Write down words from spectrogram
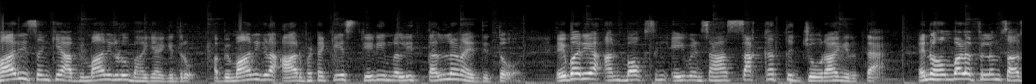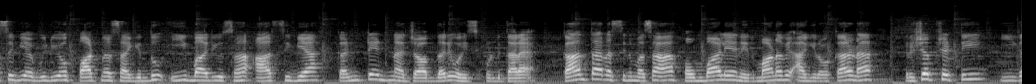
ಭಾರಿ ಸಂಖ್ಯೆಯ ಅಭಿಮಾನಿಗಳು ಭಾಗಿಯಾಗಿದ್ದರು ಅಭಿಮಾನಿಗಳ ಆರ್ಭಟಕ್ಕೆ ಸ್ಟೇಡಿಯಂನಲ್ಲಿ ತಲ್ಲಣ ಎದ್ದಿತ್ತು. ಈ ಬಾರಿಯ ಅನ್ಬಾಕ್ಸಿಂಗ್ ಈವೆಂಟ್ ಸಹ ಸಖತ್ ಜೋರಾಗಿರುತ್ತೆ. ಇನ್ನು ಹೊಂಬಾಳ ಫಿಲಮ್ಸ್ ಆರ್ ಸಿ ಬಿಯ ವಿಡಿಯೋ ಪಾರ್ಟ್ನರ್ಸ್ ಆಗಿದ್ದು, ಈ ಬಾರಿಯೂ ಸಹ ಆರ್ ಸಿ ಬಿಯ ಕಂಟೆಂಟ್ನ ಜವಾಬ್ದಾರಿ ವಹಿಸಿಕೊಂಡಿದ್ದಾರೆ. ಕಾಂತಾರ ಸಿನಿಮಾ ಸಹ ಹೊಂಬಾಳೆಯ ನಿರ್ಮಾಣವೇ ಆಗಿರುವ ಕಾರಣ ರಿಷಬ್ ಶೆಟ್ಟಿ ಈಗ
